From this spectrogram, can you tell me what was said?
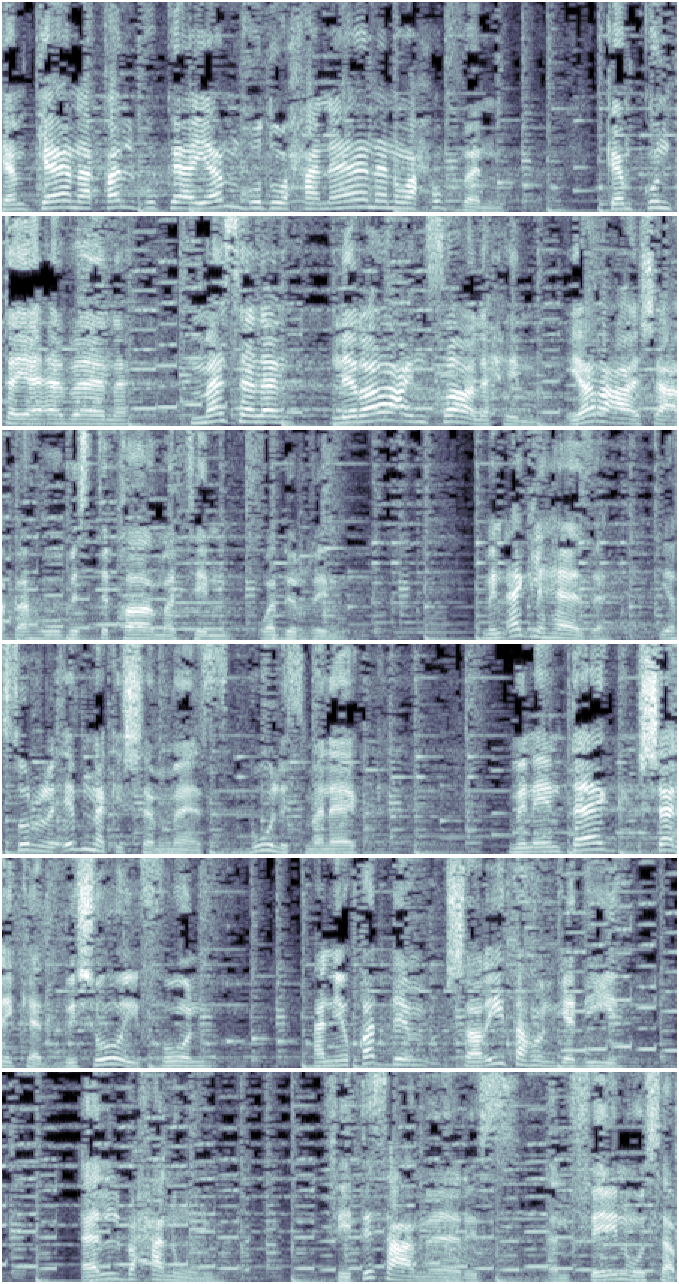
كم كان قلبك ينبض حنانا وحبا. كم كنت يا أبانا مثلا لراع صالح يرعى شعبه باستقامة وبر. من أجل هذا يسر ابنك الشماس بولس ملاك. من إنتاج شركة بشوي فون أن يقدم شريطه الجديد قلب حنون في 9 مارس 2007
